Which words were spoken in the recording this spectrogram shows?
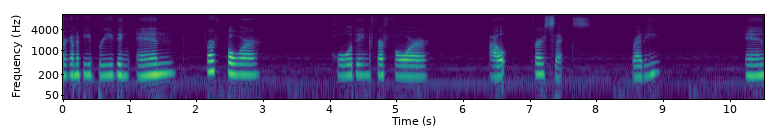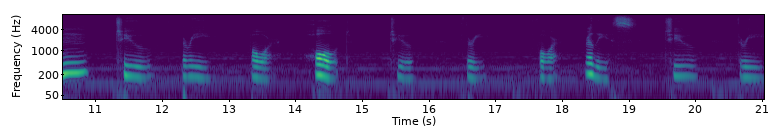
We're going to be breathing in for four, holding for four, out for six. Ready? In, two, three, four. Hold, two, three, four. Release, two, three,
